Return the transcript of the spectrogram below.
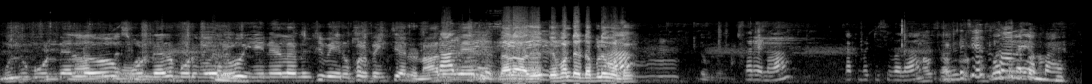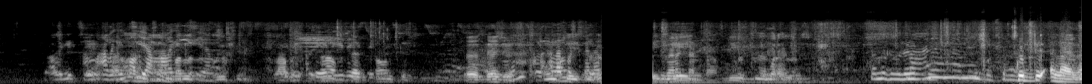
ముందు మూడు నెలలు మూడు నెలలు మూడు వేలు ఈ నెల నుంచి వెయ్యి రూపాయలు పెంచారు నాలుగు వేలు ఇవ్వండి డబ్బులు ఇవ్వండి సరేనా అలాగే కొద్ది అలాగా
